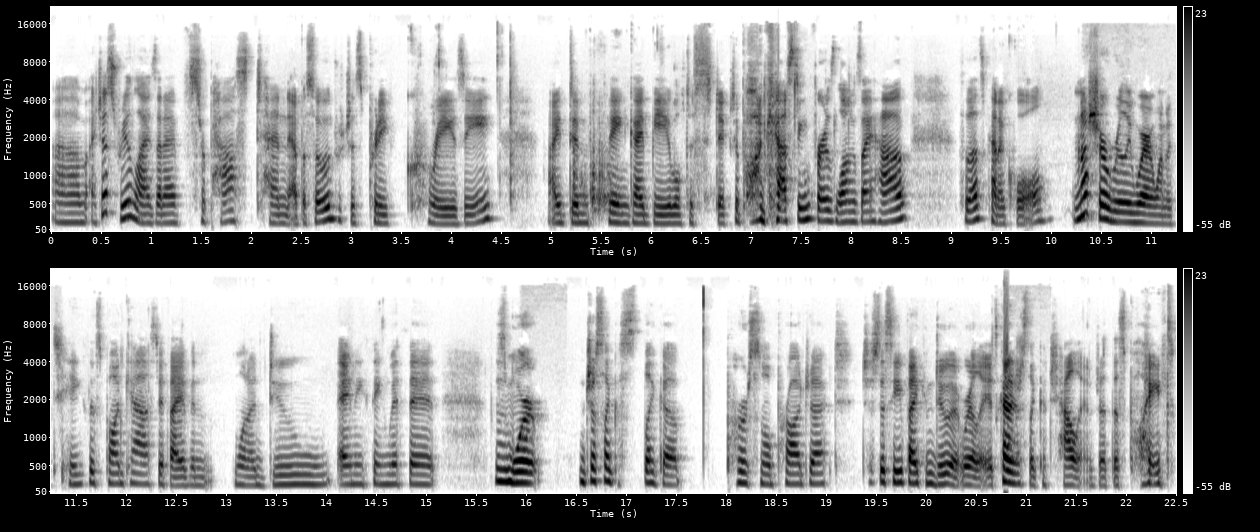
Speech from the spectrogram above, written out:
Um, I just realized that I've surpassed 10 episodes, which is pretty crazy. I didn't think I'd be able to stick to podcasting for as long as I have, so that's kind of cool. I'm not sure really where I want to take this podcast, if I even want to do anything with it. This is more just like a, like a personal project just to see if I can do it really. It's kind of just like a challenge at this point.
